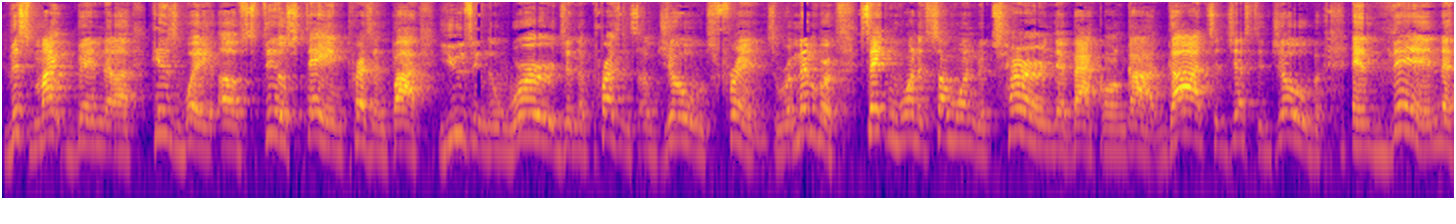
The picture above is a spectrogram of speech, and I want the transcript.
this might been uh, his way of still staying present by using the words in the presence of Job's friends. Remember, Satan wanted someone to turn their back on God. God suggested Job, and then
